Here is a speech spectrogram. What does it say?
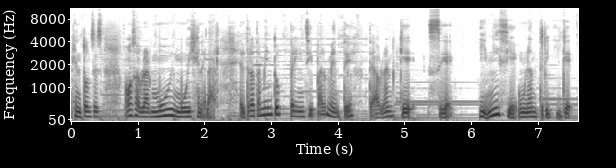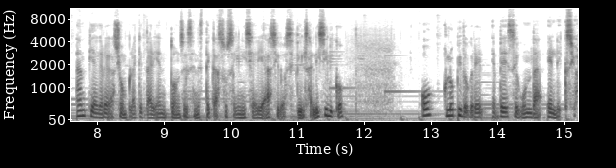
Entonces, vamos a hablar muy, muy general. El tratamiento principalmente te hablan que se inicie una antiagregación plaquetaria, entonces en este caso se iniciaría ácido acetil salicílico o clopidogrel de segunda elección.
